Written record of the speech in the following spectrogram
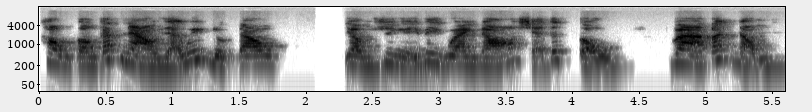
Không còn cách nào giải quyết được đâu. Dòng suy nghĩ bi quan đó sẽ tích tụ và tác động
